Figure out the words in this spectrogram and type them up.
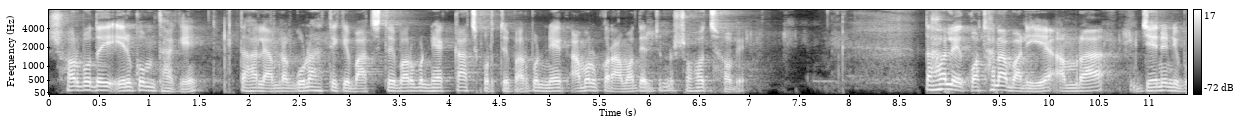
সর্বদাই এরকম থাকে, তাহলে আমরা গুনাহ থেকে বাঁচতে পারব, ন্যাক কাজ করতে পারব, ন্যাক আমল করা আমাদের জন্য সহজ হবে। তাহলে কথা না বাড়িয়ে আমরা জেনে নিব,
